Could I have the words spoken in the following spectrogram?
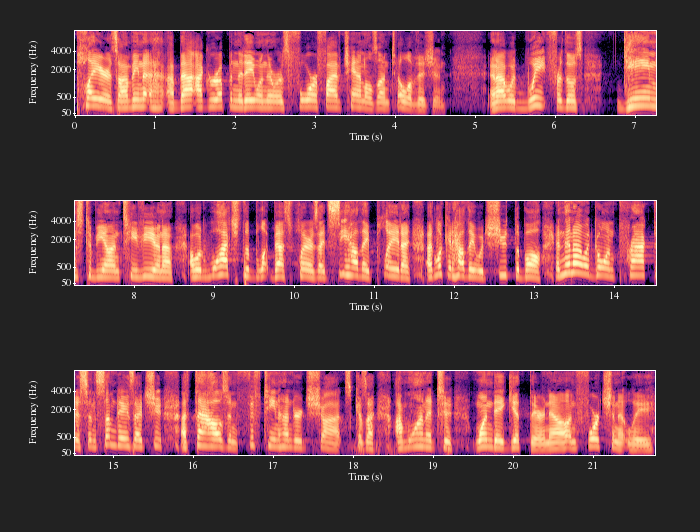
players. I mean, I grew up in the day when there was four or five channels on television, and I would wait for those games to be on TV, and I, I would watch the best players. I'd see how they played. I, I'd look at how they would shoot the ball, and then I would go and practice. And some days I'd shoot a thousand, fifteen hundred shots because I, I wanted to one day get there. Now, unfortunately,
